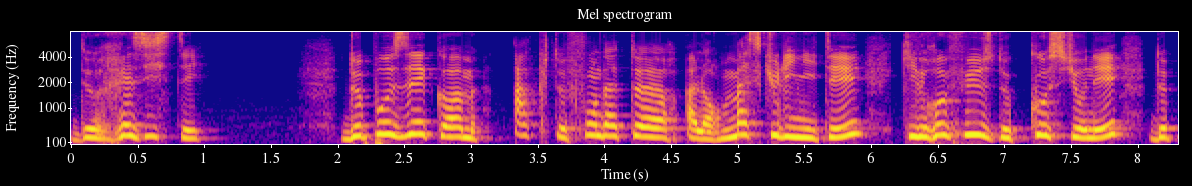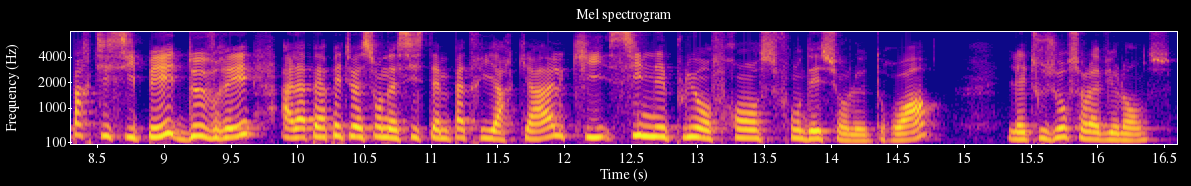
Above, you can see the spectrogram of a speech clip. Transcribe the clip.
de résister, de poser comme acte fondateur à leur masculinité qu'ils refusent de cautionner, de participer, d'œuvrer à la perpétuation d'un système patriarcal qui, s'il n'est plus en France fondé sur le droit, l'est toujours sur la violence.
